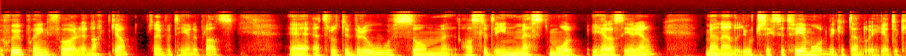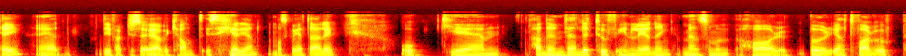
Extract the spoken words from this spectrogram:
7 poäng före Nacka som är på tionde plats. Eh, ett Rotebro som har släppt in mest mål i hela serien men ändå gjort 63 mål vilket ändå är helt okej. Okay. Det är faktiskt överkant i serien om man ska vara helt ärlig. Och eh, hade en väldigt tuff inledning men som har börjat varva upp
